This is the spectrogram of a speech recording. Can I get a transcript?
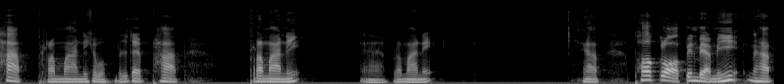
ภาพประมาณนี้ครับผม มันจะได้ภาพประมาณนี้ อ่า ประมาณนี้นะครับ พอกรอบเป็นแบบนี้นะครับ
